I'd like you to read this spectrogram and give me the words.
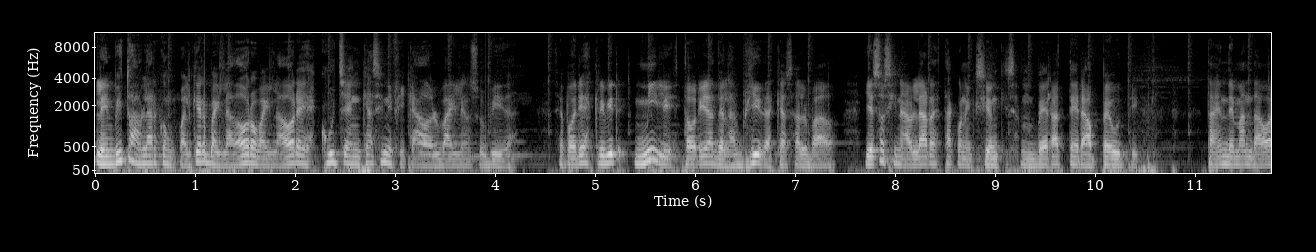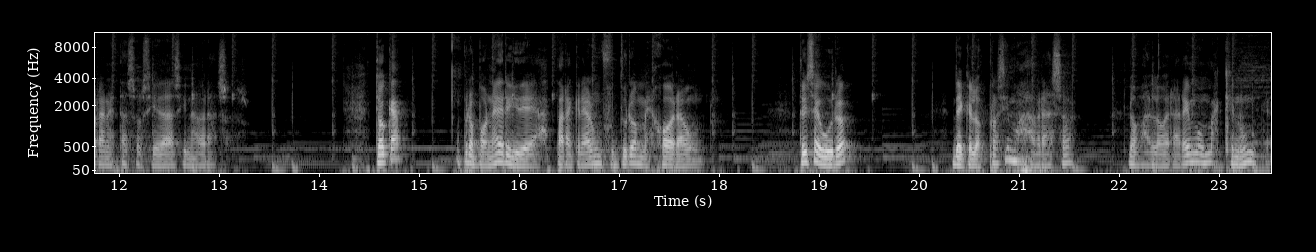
Le invito a hablar con cualquier bailador o bailadora y escuchen qué ha significado el baile en su vida. Se podría escribir mil historias de las vidas que ha salvado, y eso sin hablar de esta conexión que se vera terapéutica, también demanda ahora en esta sociedad sin abrazos. Toca proponer ideas para crear un futuro mejor aún. Estoy seguro de que los próximos abrazos los valoraremos más que nunca.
